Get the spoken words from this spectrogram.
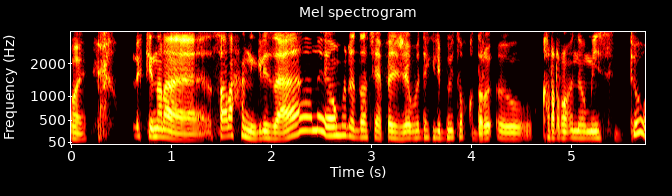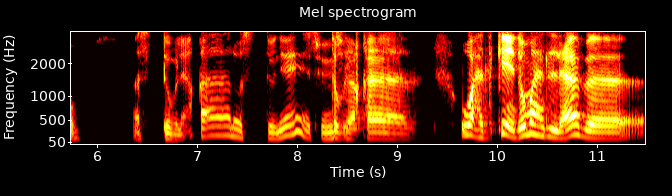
ولكن راه صراحة الانجليز عليهم رضا تاع فاش جابوا داك البيت وقدروا وقرروا أنهم يسدوا سدوا بالعقل وسدوا نيت فهمتي؟ بالعقل. واحد كاين عندهم واحد اللعاب آه،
